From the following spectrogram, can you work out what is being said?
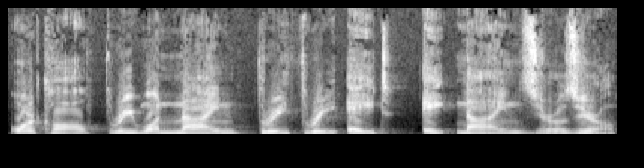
or call 319 338 8900.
